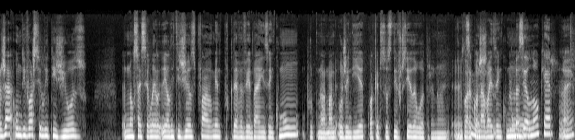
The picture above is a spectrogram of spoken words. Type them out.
Já um divórcio litigioso, não sei se ele é litigioso, provavelmente porque deve haver bens em comum, porque normalmente hoje em dia qualquer pessoa se divorcia da outra, não é? Agora, Sim, quando mas, há bens em comum. Mas ele não quer, não é?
